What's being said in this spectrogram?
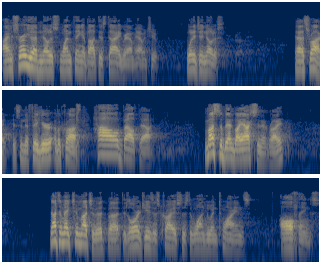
I'm sure you have noticed one thing about this diagram, haven't you? What did you notice? That's right. It's in the figure of a cross. How about that? Must have been by accident, right? Not to make too much of it, but the Lord Jesus Christ is the one who entwines all things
